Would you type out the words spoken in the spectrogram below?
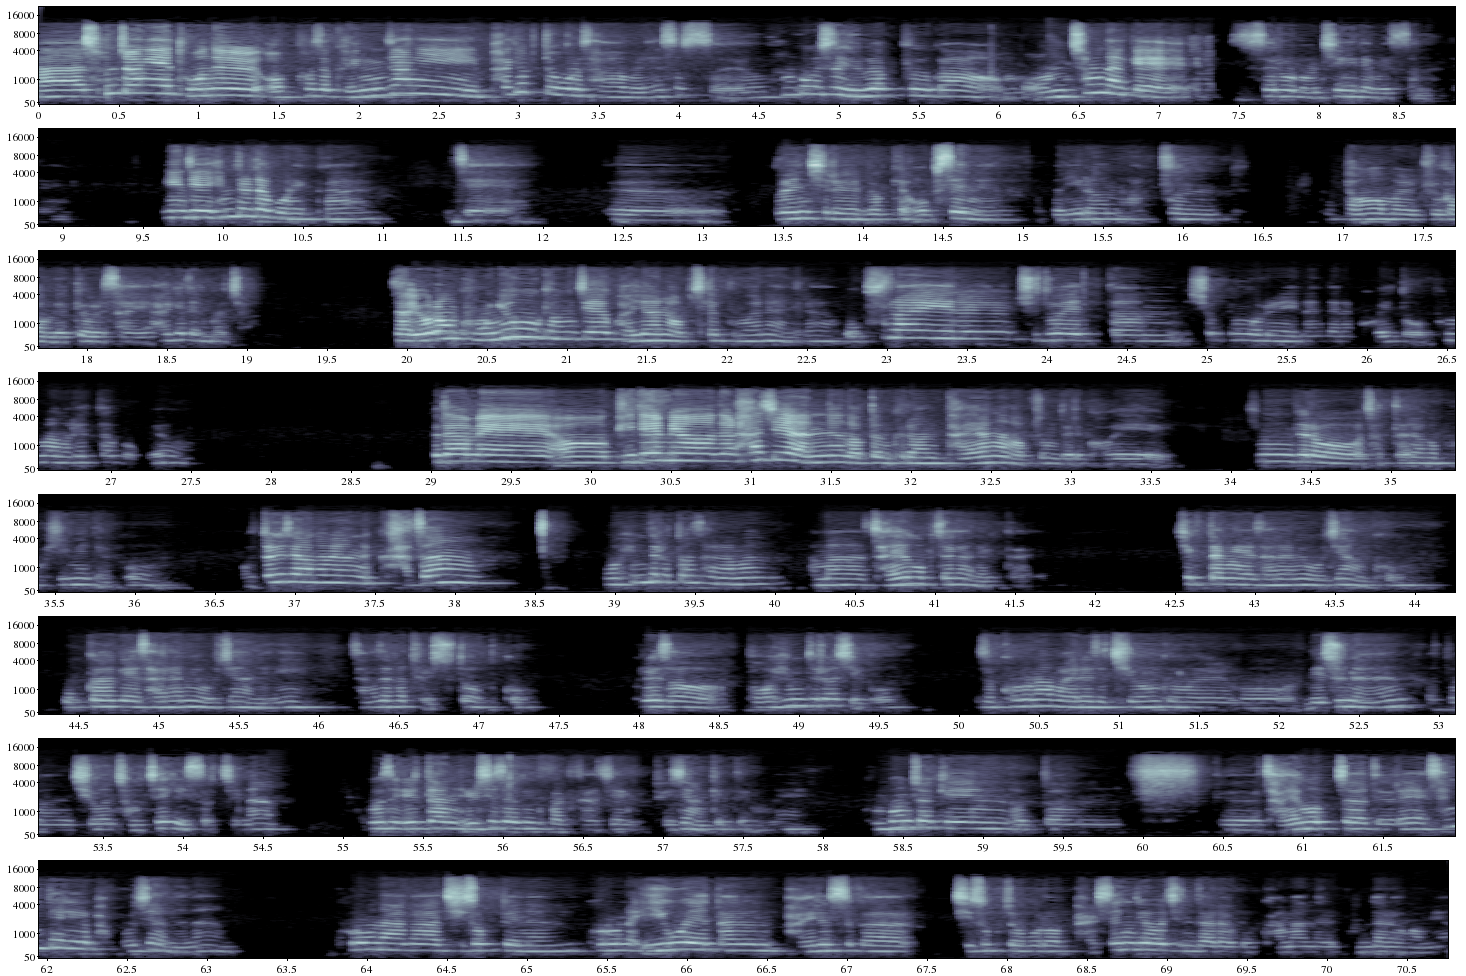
아, 손정의 돈을 엎어서 굉장히 파격적으로 사업을 했었어요. 한국에서 위워크가 엄청나게 새로 론칭이 되고 있었는데 이제 힘들다 보니까 이제 그 branch를 몇 개 없애는 이런 아픈 경험을 불과 몇 개월 사이에 하게 된 거죠. 자, 이런 공유 경제 관련 업체뿐만이 아니라 오프라인을 주도했던 쇼핑몰이나 이런 데는 거의 또 폭망을 했다 보고요. 그 다음에 어, 비대면을 하지 않는 어떤 그런 다양한 업종들이 거의 힘들어졌다라고 보시면 되고 어떻게 생각하면 가장 뭐 힘들었던 사람은 아마 자영업자가 아닐까요? 식당에 사람이 오지 않고 옷가게에 사람이 오지 않으니 장사가 될 수도 없고 그래서 더 힘들어지고 그래서 코로나 바이러스 지원금을 뭐 내주는 어떤 지원 정책이 있었지만 그것은 일단 일시적인 것밖에 되지 않기 때문에 근본적인 어떤 그 자영업자들의 생태계를 바꾸지 않는 한 코로나가 지속되는 코로나 이후에 따른 바이러스가 지속적으로 발생되어진다라고 감안을 본다라고 하면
